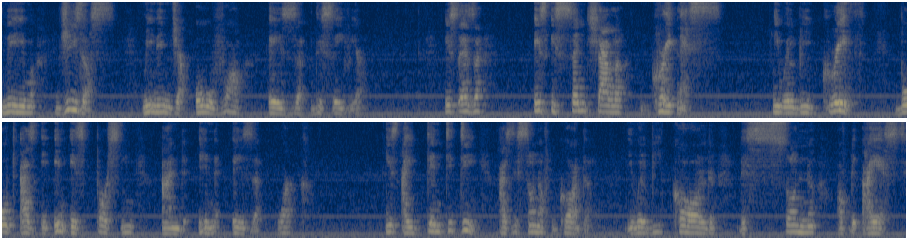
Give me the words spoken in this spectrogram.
name Jesus, meaning Jehovah is the savior. He says, his essential greatness. He will be great both as in his person and in his work. His identity as the Son of God. He will be called the Son of the Highest.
